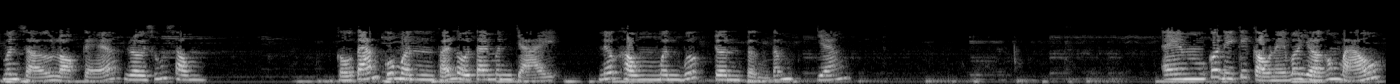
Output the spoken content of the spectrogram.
Minh sợ lọt kẻ rơi xuống sông. Cậu tám của Minh phải lôi tay Minh chạy, nếu không Minh bước trên từng tấm dáng. Em có đi cái cầu này bao giờ không Bảo?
